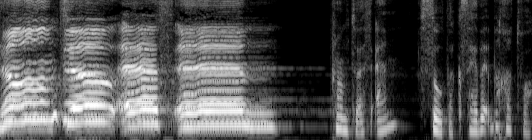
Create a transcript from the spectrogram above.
برونتو FM. برونتو FM صوتك سابق بخطوة.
